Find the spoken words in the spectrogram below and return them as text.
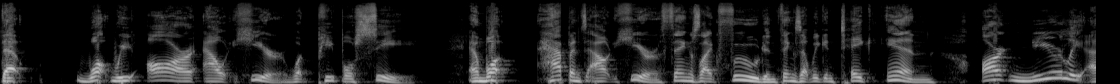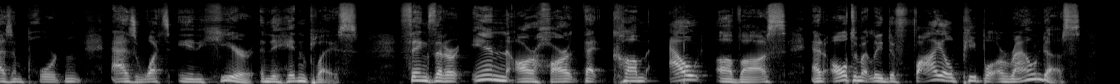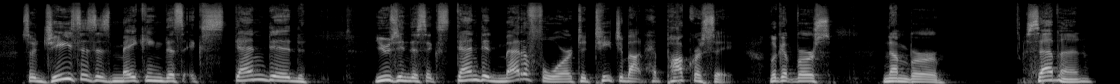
that what we are out here, what people see, and what happens out here, things like food and things that we can take in, aren't nearly as important as what's in here in the hidden place. Things that are in our heart that come out of us and ultimately defile people around us. So Jesus is making this extended, using this extended metaphor to teach about hypocrisy. Look at verse number seven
